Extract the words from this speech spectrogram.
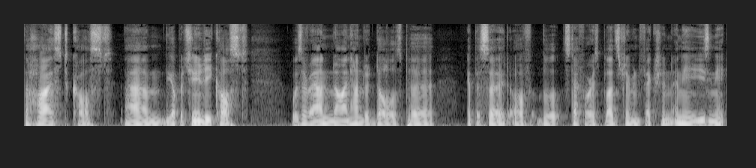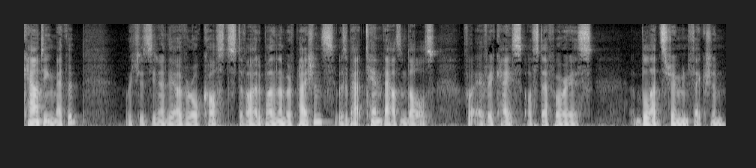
the highest cost. Um, the opportunity cost was around nine hundred dollars per episode of Staph aureus bloodstream infection, and you're using the accounting method, which is you know the overall costs divided by the number of patients, it was about ten thousand dollars for every case of Staph aureus bloodstream infection.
